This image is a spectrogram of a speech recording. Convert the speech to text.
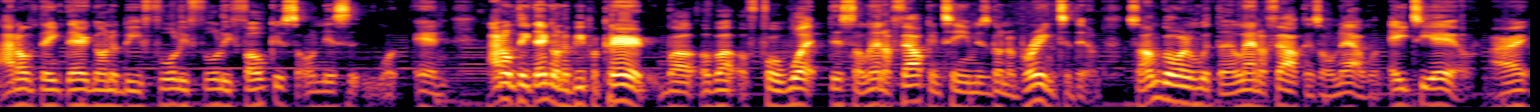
I don't think they're going to be fully, fully focused on this. And I don't think they're going to be prepared about, about for what this Atlanta Falcon team is going to bring to them. So I'm going with the Atlanta Falcons on that one. ATL. All right.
